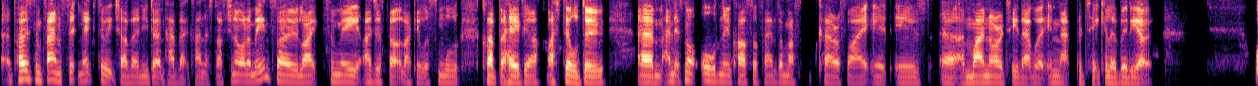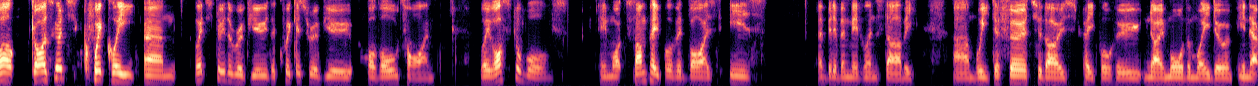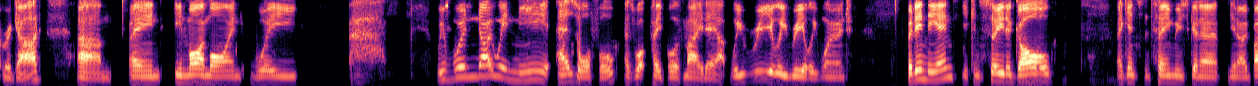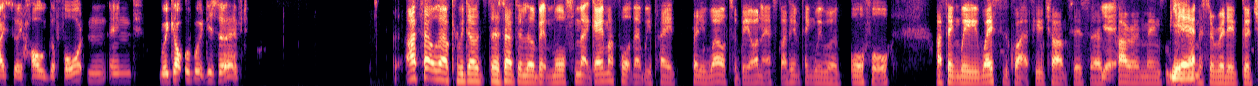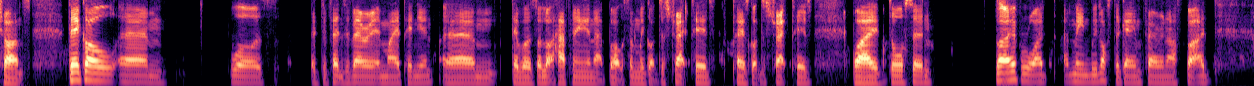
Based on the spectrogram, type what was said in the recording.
the opposing fans sit next to each other, and you don't have that kind of stuff. Do you know what I mean? So, like for me, I just felt like it was small club behaviour. I still do, um, and it's not all Newcastle fans. I must clarify, it is uh, a minority that were in that particular video. Well, guys, let's quickly um, let's do the review, the quickest review of all time. We lost to Wolves in what some people have advised is a bit of a Midlands derby. Um, we defer to those people who know more than we do in that regard. Um, and in my mind, we we were nowhere near as awful as what people have made out. We really, really weren't. But in the end, you can see the goal against the team who's going to, you know, basically hold the fort, and, and we got what we deserved. I felt like we deserved a little bit more from that game. I thought that we played pretty well, to be honest. I didn't think we were awful. I think we wasted quite a few chances. Uh, Yeah. Tyrone Mings did Yeah. miss a really good chance. Their goal um, was a defensive error, in my opinion. Um, there was a lot happening in that box, and we got distracted. Players got distracted by Dawson. But overall, I, I mean, we lost the game, fair enough. But I,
